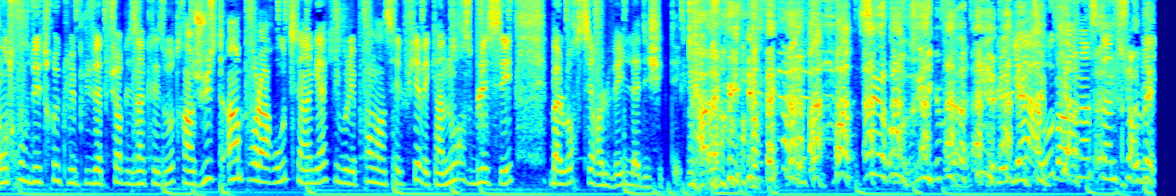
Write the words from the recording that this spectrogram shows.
On trouve des trucs les plus absurdes les uns que les autres. hein. Juste un pour la route, c'est un gars qui voulait prendre un selfie avec un ours blessé. Bah l'ours s'est relevé, il l'a déchiqueté. Ah oui. c'est horrible. Le gars a aucun pas- instinct de survie.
